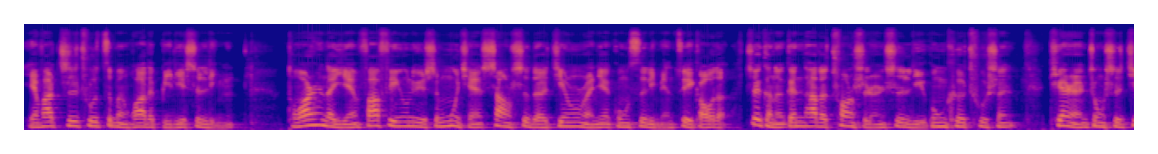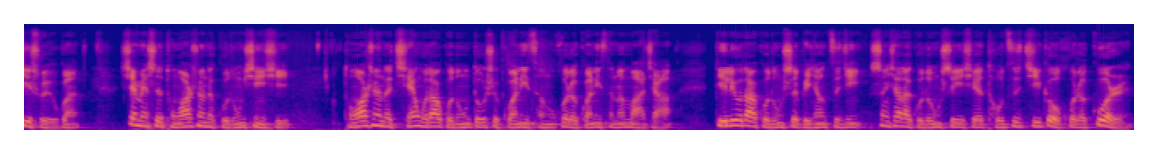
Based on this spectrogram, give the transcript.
研发支出资本化的比例是零。同花顺的研发费用率是目前上市的金融软件公司里面最高的，这可能跟它的创始人是理工科出身，天然重视技术有关。下面是同花顺的股东信息，同花顺的前五大股东都是管理层或者管理层的马甲，第六大股东是北向资金，剩下的股东是一些投资机构或者个人。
